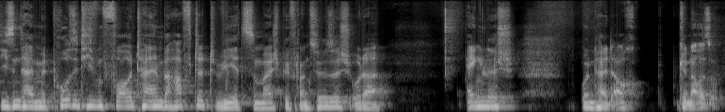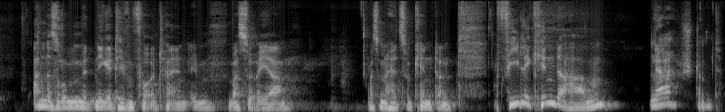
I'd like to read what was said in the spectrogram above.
die sind halt mit positiven Vorurteilen behaftet, wie jetzt zum Beispiel Französisch oder Englisch und halt auch genauso andersrum mit negativen Vorurteilen, eben, was so eher, was man halt so kennt dann. Viele Kinder haben Ja, stimmt.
